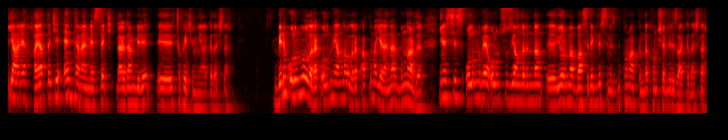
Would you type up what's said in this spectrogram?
yani hayattaki en temel mesleklerden biri e, tıp hekimliği arkadaşlar. Benim olumlu olarak, olumlu yanlar olarak aklıma gelenler bunlardı. Yine siz olumlu veya olumsuz yanlarından e, yoruma bahsedebilirsiniz. Bu konu hakkında konuşabiliriz arkadaşlar.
